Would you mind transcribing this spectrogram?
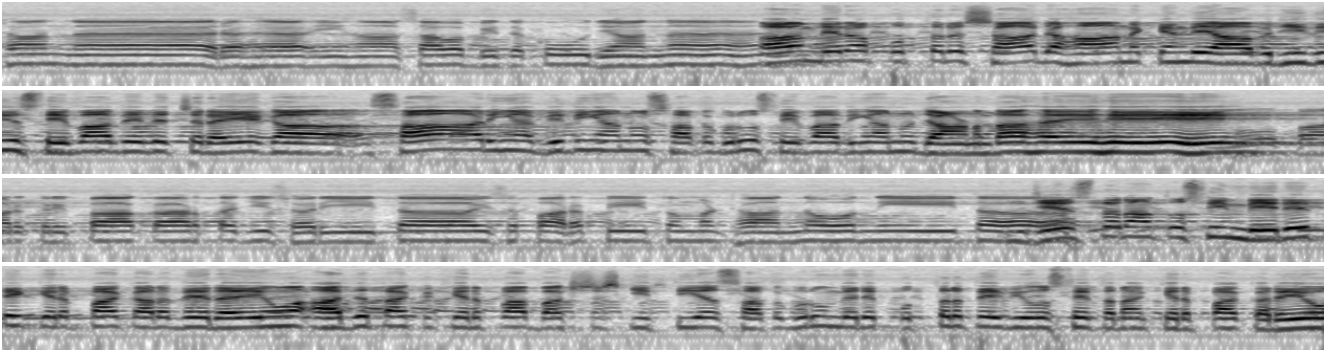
ਠਾਨੈ ਰਹਿ ਇਹਾਂ ਸਭ ਬਿਦ ਕੋ ਜਾਣੈ ਆ ਮੇਰਾ ਪੁੱਤਰ ਸ਼ਾਹਜਹਾਨ ਕਹਿੰਦੇ ਆਪ ਜੀ ਦੀ ਸੇਵਾ ਦੇ ਵਿੱਚ ਰਹੇਗਾ। ਸਾਰੀਆਂ ਵਿਧੀਆਂ ਨੂੰ ਸਤਿਗੁਰੂ ਸੇਵਾ ਦੀਆਂ ਨੂੰ ਜਾਣਦਾ ਹੈ ਇਹ। ਪਰ ਕਿਰਪਾ ਕਰਤ ਜੀ ਸਰੀਤ ਇਸ ਭਰ ਪੀ ਤੁਮ ਠਾਨੋ ਨੀਤ। ਜਿਸ ਤਰ੍ਹਾਂ ਤੁਸੀਂ ਮੇਰੇ ਤੇ ਕਿਰਪਾ ਕਰਦੇ ਰਹੇ ਹੋ ਅੱਜ ਤੱਕ ਕਿਰਪਾ ਬਖਸ਼ਿਸ਼ ਕੀਤੀ ਹੈ ਸਤਿਗੁਰੂ ਮੇਰੇ ਪੁੱਤਰ ਤੇ ਵੀ ਉਸੇ ਤਰ੍ਹਾਂ ਕਿਰਪਾ ਕਰਿਓ।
